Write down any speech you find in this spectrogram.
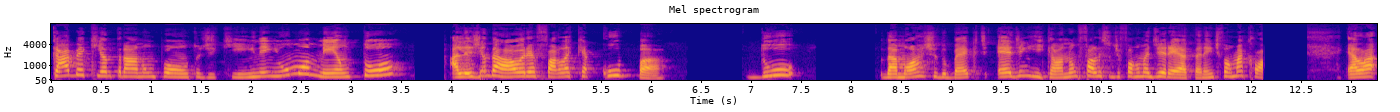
Cabe aqui entrar num ponto de que em nenhum momento a legenda áurea fala que a culpa do da morte do Beckett é de Henrique. Ela não fala isso de forma direta, nem de forma clara. Ela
